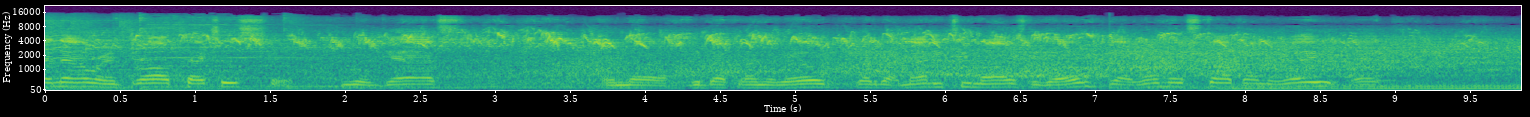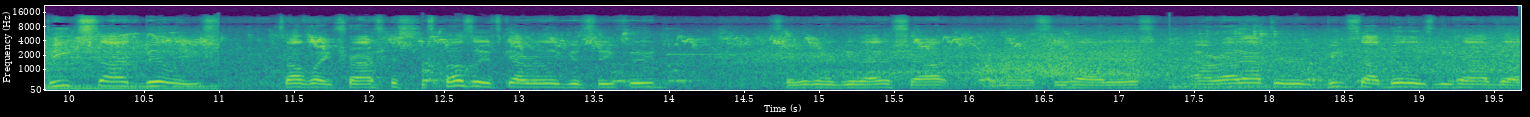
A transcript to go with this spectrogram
Right now we're in Thrall, Texas. A little gas and uh, get back on the road. Got about 92 miles to go. Got one more stop on the way at Beachside Billy's. Sounds like Travis. Supposedly it's got really good seafood. So we're gonna give that a shot and uh, see how it is. Uh, right after Beachside Billy's, we have the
